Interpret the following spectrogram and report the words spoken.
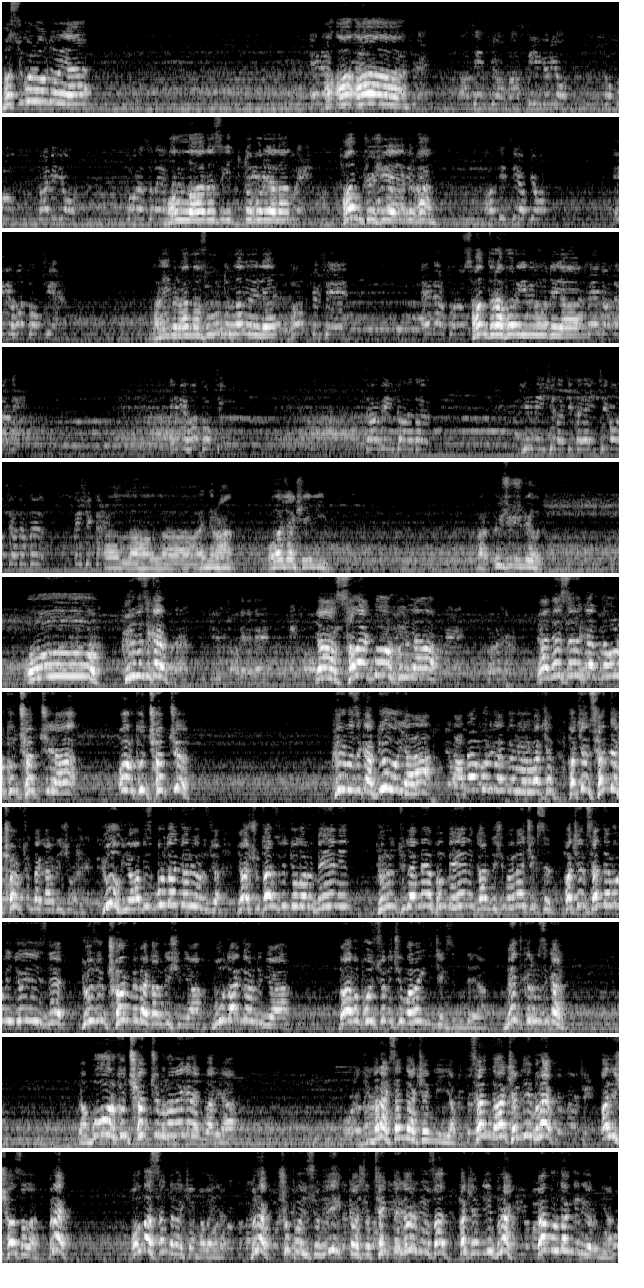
Nasıl gol oldu o ya? Aa, aa. Asensio baskıyı görüyor. Topu kaybediyor. Vallahi nasıl gitti top oraya lan? Tam köşeye Emirhan. Asisti yapıyor. Emirhan topçuya. Lan Emirhan nasıl vurdun lan öyle? Tam köşeye. Ederson'un Santrafor gibi vurdu ya. Ortaya gönderdi. Emirhan topçu. Derbi icranında 22 dakikaya 2 gol sığdırdı Beşiktaş. Allah Allah. Emirhan. Olacak şey değil. Bak 3 3 diyorlar. Oo! Kırmızı kart. Ya salak bu Orkun ya. Ya ne sarı kartı Orkun çöpçü ya. Orkun çöpçü. Kırmızı kart yuh ya. Ya ben buradan görüyorum hakem. Hakem sen de körsün be kardeşim. Yuh ya biz buradan görüyoruz ya. Ya şu tarz videoları beğenin. Görüntüleme yapın beğenin kardeşim öne çıksın. Hakem sen de bu videoyu izle. Gözün kör mü be kardeşim ya? Buradan gördüm ya. Daha bu pozisyon için vara gideceksin bir de ya. Net kırmızı kart. Ya bu Orkun çöpçü buna ne gerek var ya? Bırak sen de hakemliği yap. Sen de hakemliği bırak. Ali Şansalar. Bırak. Olmaz senden hakem falan ya. Bırak şu pozisyonu ilk başta tekte görmüyorsan hakemliği bırak. Ben buradan görüyorum ya.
